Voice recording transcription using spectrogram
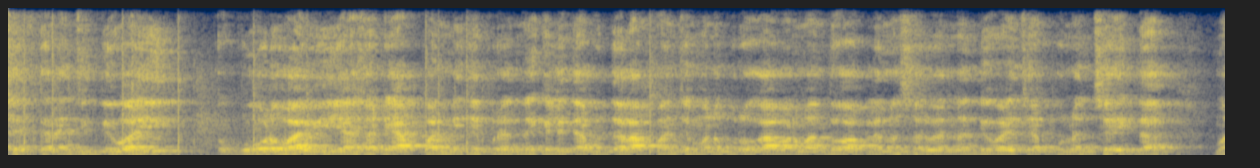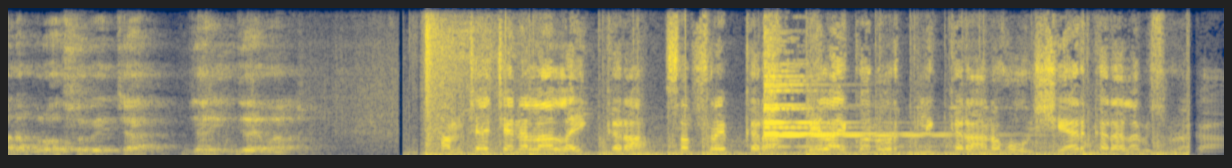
शेतकऱ्यांची दिवाळी गोड व्हावी यासाठी आप्पांनी जे प्रयत्न केले त्याबद्दल आप्पांचे मनपूर्वक आभार मानतो. आपल्याला सर्वांना दिवाळीच्या पुनश्च एकदा मनपूर्वक शुभेच्छा. जय हिंद जय महाराष्ट्र. आमच्या चॅनलला लाईक करा सबस्क्राईब करा बेल आयकॉनवर क्लिक करा आणि हो शेअर करायला विसरू नका.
